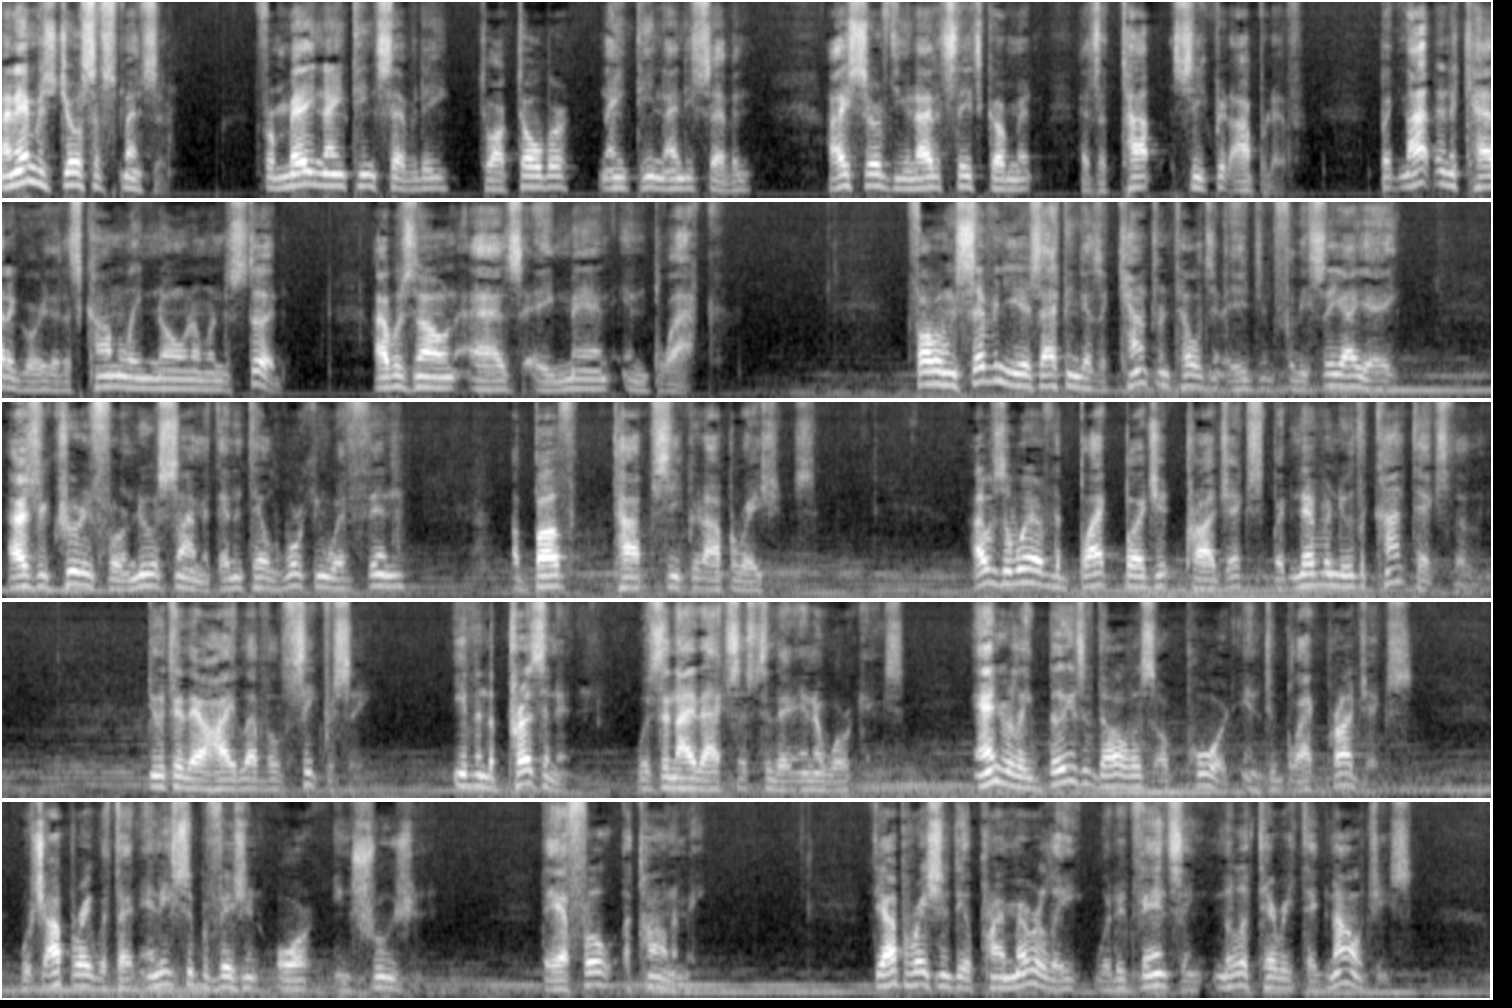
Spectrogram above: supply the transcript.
My name is Joseph Spencer. From May 1970 to October 1997, I served the United States government as a top secret operative, but not in a category that is commonly known or understood. I was known as a man in black. Following seven years acting as a counterintelligence agent for the CIA, I was recruited for a new assignment that entailed working within above top secret operations. I was aware of the black budget projects, but never knew the context of them due to their high level of secrecy. Even the president was denied access to their inner workings. Annually, billions of dollars are poured into black projects, which operate without any supervision or intrusion. They have full autonomy. The operations deal primarily with advancing military technologies,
